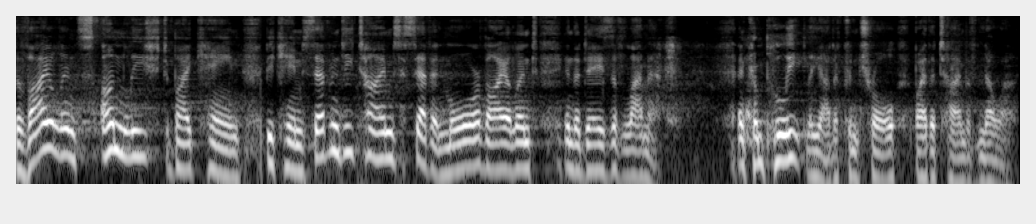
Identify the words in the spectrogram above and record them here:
The violence unleashed by Cain became 70 times 7 more violent in the days of Lamech and completely out of control by the time of Noah.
